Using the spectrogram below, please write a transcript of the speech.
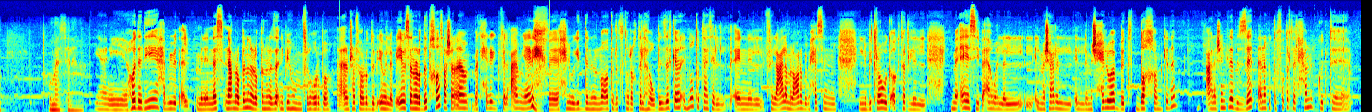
ومع السلامة. يعني هدى دي حبيبة قلب من الناس نعم ربنا ان ربنا رزقني بيهم في الغربة. أنا مش عارفة أرد بإيه ولا بإيه بس أنا رديت خاص عشان أنا بتحرج في العام يعني. حلو جدا النقط اللي تطرقت لها وبالذات كمان النقطة بتاعت ال... إن ال... في العالم العربي بحس إن إن بيتروج أكتر للمقاسي بقى ولا المشاعر اللي مش حلوة بتتضخم كده. علشان كده بالذات أنا كنت في فترة الحمل كنت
